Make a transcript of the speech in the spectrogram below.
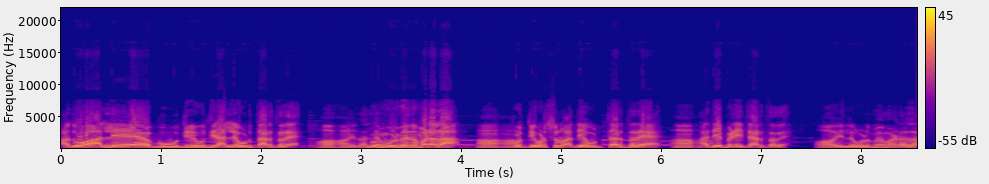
ಅದು ಅಲ್ಲೇ ಉದ್ರಿ ಉದ್ರಿ ಅಲ್ಲೇ ಉಡ್ತಾ ಇರ್ತದೆ. ಹಾ ಹಾ ಇದು ಅಲ್ಲೇ ಭೂಮಿ ಉಳುಮೆನೂ ಮಾಡಲ್ಲ. ಹಾ ಹಾ. ಪ್ರತಿ ವರ್ಷನು ಅದೇ ಉಡ್ತಾ ಇರ್ತದೆ. ಹಾ ಹಾ. ಅದೇ ಬೆಳೀತಾ ಇರ್ತದೆ. ಆ, ಇಲ್ಲಿ ಉಳುಮೆ ಮಾಡಲ್ಲ.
